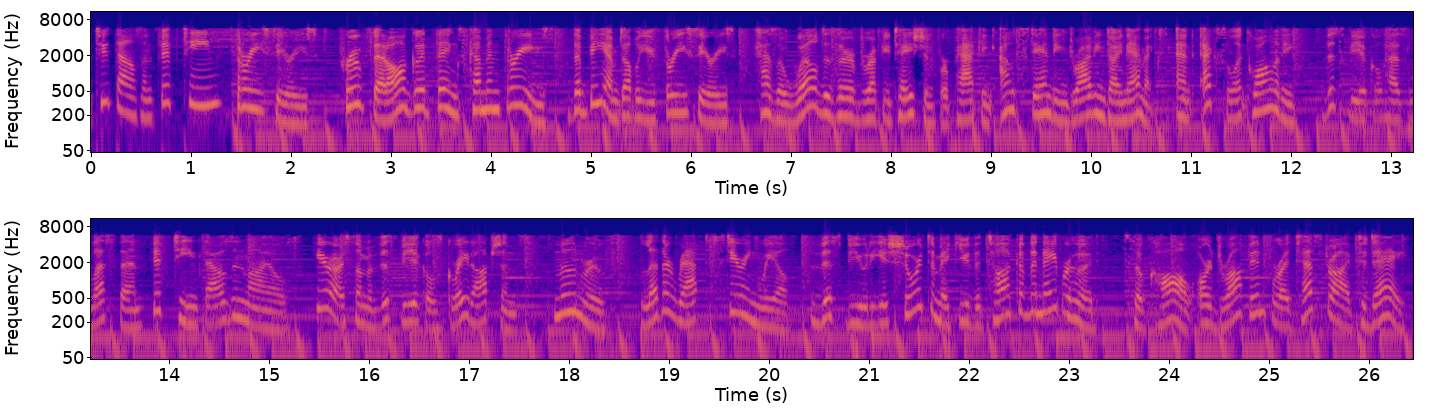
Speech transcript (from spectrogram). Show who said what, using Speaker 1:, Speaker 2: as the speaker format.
Speaker 1: The 2015 3 Series. Proof that all good things come in threes. The BMW 3 Series has a well-deserved reputation for packing outstanding driving dynamics and excellent quality. This vehicle has less than 15,000 miles. Here are some of this vehicle's great options. Moonroof, leather-wrapped steering wheel. This beauty is sure to make you the talk of the neighborhood. So call or drop in for a test drive today.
